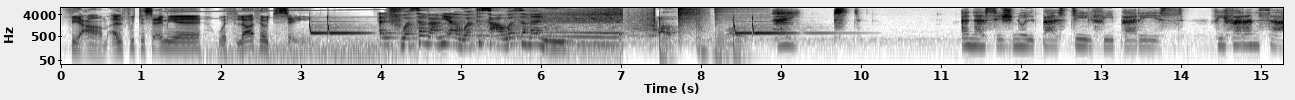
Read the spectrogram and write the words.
في عام 1993 1789 هاي بست. أنا سجن الباستيل في باريس. في فرنسا.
